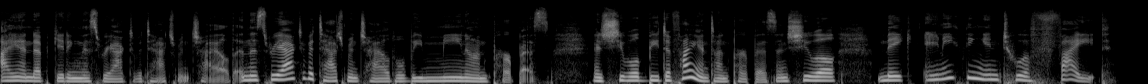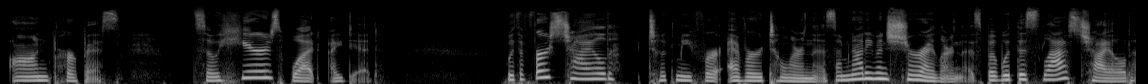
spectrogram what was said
I end up getting this reactive attachment child. And this reactive attachment child will be mean on purpose. And she will be defiant on purpose. And she will make anything into a fight on purpose. So here's what I did. With the first child, took me forever to learn this. I'm not even sure I learned this, but with this last child,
